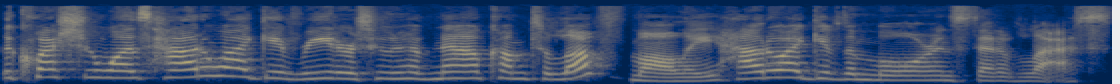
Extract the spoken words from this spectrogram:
the question was how do I give readers who have now come to love Molly, how do I give them more instead of less?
